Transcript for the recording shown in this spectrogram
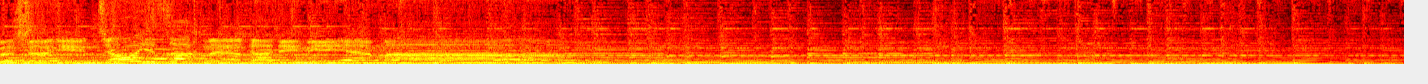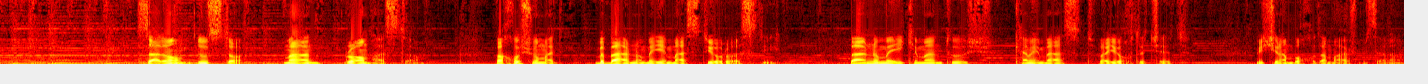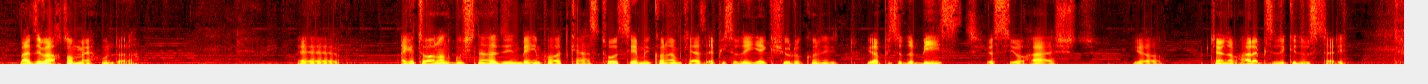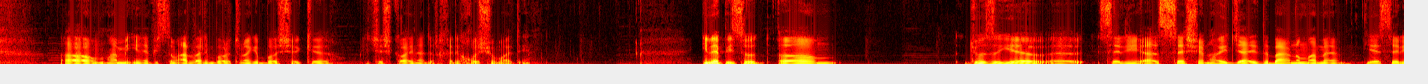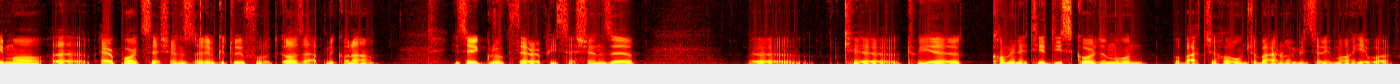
بشه این جای زخم قدیمی من. سلام دوستان. من رام هستم و خوش اومدی به برنامه مستی و راستی. برنامه ای که من توش کمی مست و یخت چت میشینم با خودم حرف می‌زنم. بعضی وقتا مهمون دارم. اگه تا الان گوش ندادین به این پادکست توصیه می‌کنم که از اپیزود یک شروع کنید یا اپیزود 20 یا 38 یا چه می‌دونم هر اپیزودی که دوست دارین همین این اپیزودم اولین بارتون اگه باشه که هیچ اشکالی نداره. خیلی خوش اومدین. این اپیزود جزء یه سری از session های جدید برنامهمه. یه سری ما airport sessions داریم که توی فرودگاه ضبط می‌کنم. یه سری group therapy sessions که توی community Discord مون با بچه ها اونجا برنامه می‌ذاریم. ماهی بار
